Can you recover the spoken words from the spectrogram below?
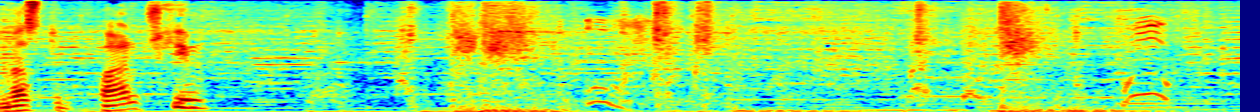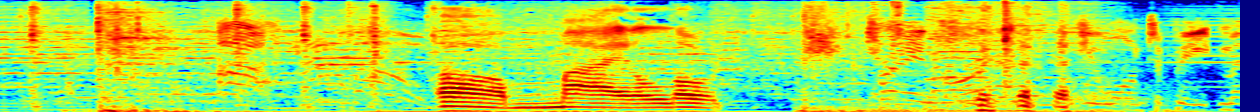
Must punch him. Oh my lord. Trying if you want to beat me.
